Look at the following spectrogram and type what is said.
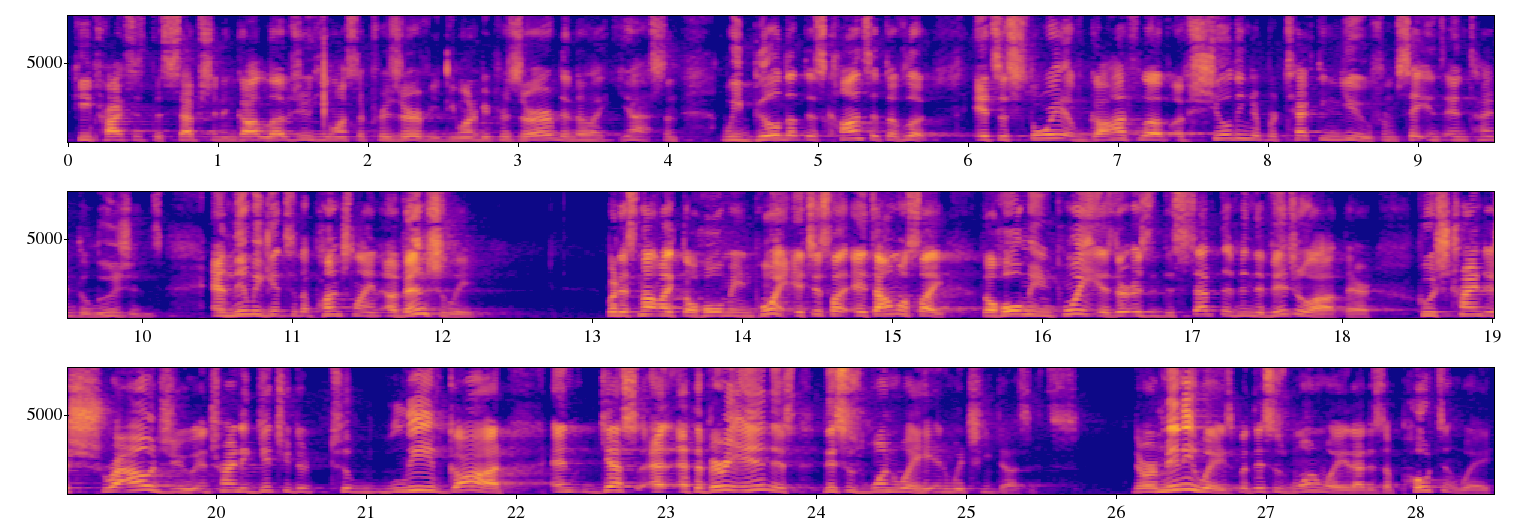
he practices deception, and God loves you. He wants to preserve you. Do you want to be preserved? And they're like, yes. And we build up this concept of, look, it's a story of God's love of shielding and protecting you from Satan's end time delusions. And then we get to the punchline eventually. But it's not like the whole main point. It's just like, it's almost like the whole main point is there is a deceptive individual out there who is trying to shroud you and trying to get you to, to leave God. And guess, at, at the very end, is this is one way in which he does it. There are many ways, but this is one way that is a potent way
